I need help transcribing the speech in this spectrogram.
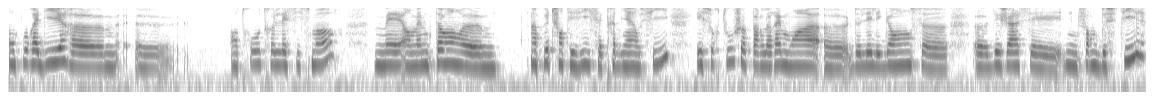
On pourrait dire, euh, euh, entre autres, less is more, mais en même temps, un peu de fantaisie, c'est très bien aussi. Et surtout, je parlerai, moi, de l'élégance. déjà, c'est une forme de style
